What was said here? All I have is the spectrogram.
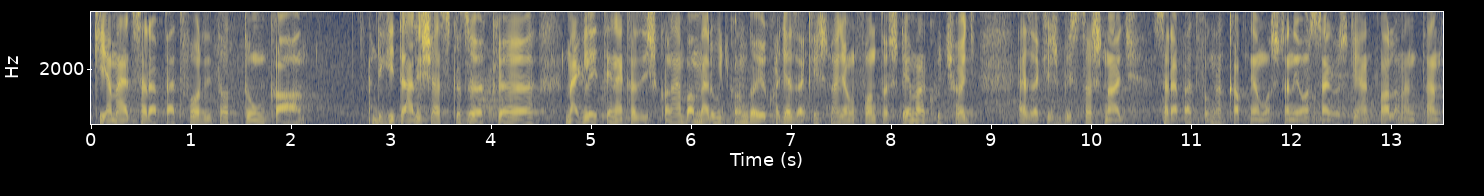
kiemelt szerepet fordítottunk a digitális eszközök meglétének az iskolában, mert úgy gondoljuk, hogy ezek is nagyon fontos témák, úgyhogy ezek is biztos nagy szerepet fognak kapni a mostani országos diákparlamenten.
